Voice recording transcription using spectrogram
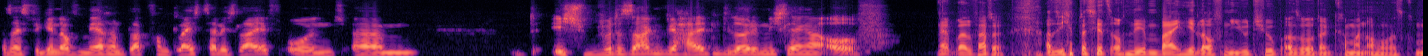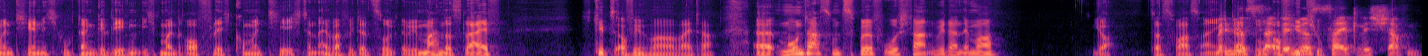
Das heißt, wir gehen auf mehreren Plattformen gleichzeitig live und ähm, ich würde sagen, wir halten die Leute nicht länger auf. Ja, warte. Also ich habe das jetzt auch nebenbei hier laufen, YouTube, also dann kann man auch mal was kommentieren. Ich gucke dann gelegentlich mal drauf, vielleicht kommentiere ich dann einfach wieder zurück. Wir machen das live. Ich gebe es auf jeden Fall mal weiter. Äh, montags um 12 Uhr starten wir dann immer. Ja, das war es eigentlich. Wenn wir es zeitlich schaffen.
